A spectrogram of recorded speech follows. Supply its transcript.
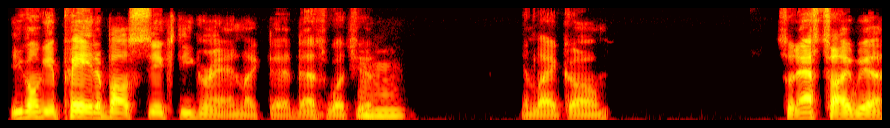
you're gonna get paid about 60 grand like that. That's what you mm-hmm. and like um so that's like yeah.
